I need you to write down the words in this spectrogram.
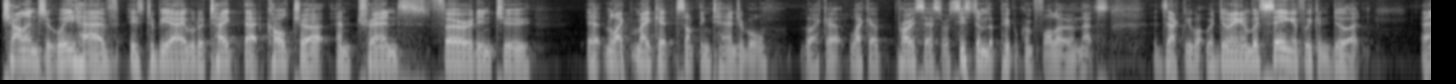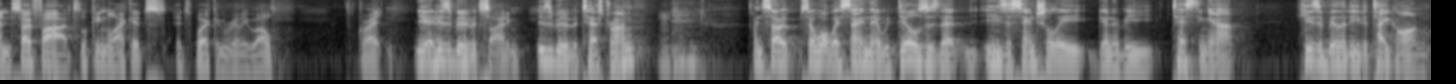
challenge that we have is to be able to take that culture and transfer it into uh, like make it something tangible like a like a process or a system that people can follow and that's exactly what we're doing and we're seeing if we can do it and so far it's looking like it's it's working really well great Yeah, it is a bit Very of a exciting. It is a bit of a test run. And so, so what we're saying there with Dills is that he's essentially going to be testing out his ability to take on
